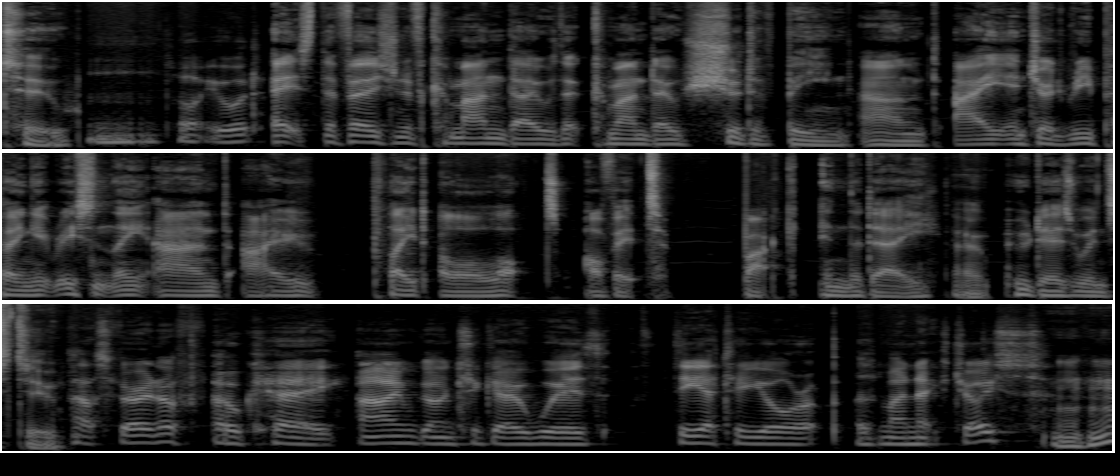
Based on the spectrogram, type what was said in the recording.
2. Mm, thought you would. It's the version of Commando that Commando should have been, and I enjoyed replaying it recently, and I played a lot of it back in the day. So Who Dares Wins 2. That's fair enough. Okay, I'm going to go with Theatre Europe as my next choice. Mm-hmm.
